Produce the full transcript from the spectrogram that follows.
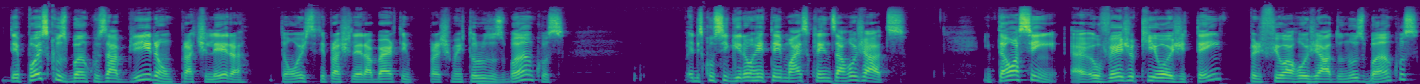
Depois que os bancos abriram prateleira, então hoje você tem prateleira aberta em praticamente todos os bancos, eles conseguiram reter mais clientes arrojados. Então, assim, eh, eu vejo que hoje tem perfil arrojado nos bancos,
